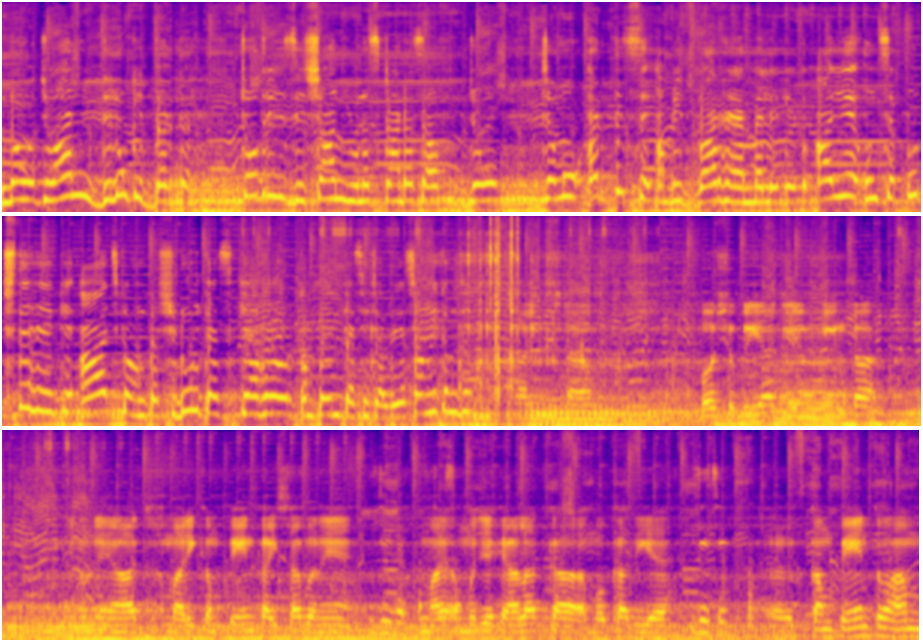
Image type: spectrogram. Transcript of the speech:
नौजवान दिलों की धड़कन। चौधरी जीशान यूनुस टांडा साहब जो जम्मू अड़तीस से उम्मीदवार हैं एम के तो आइए उनसे पूछते हैं कि आज का उनका शेड्यूल कैसे क्या है और कंपेन कैसी चल रही है। असलम जी। बहुत शुक्रिया जी एम टीम का जिन्होंने आज हमारी कंपेन का हिस्सा बने हैं। मुझे ख्याल का मौका दिया है। कंपेन तो हम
